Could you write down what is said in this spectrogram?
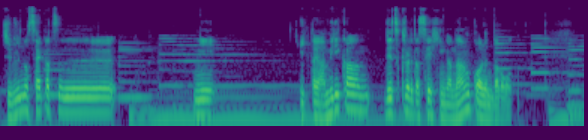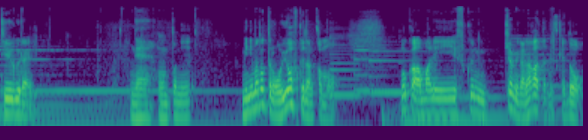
自分の生活に一体アメリカで作られた製品が何個あるんだろうっていうぐらい。ね本当に。身にまとってるお洋服なんかも僕はあまり服に興味がなかったんですけど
